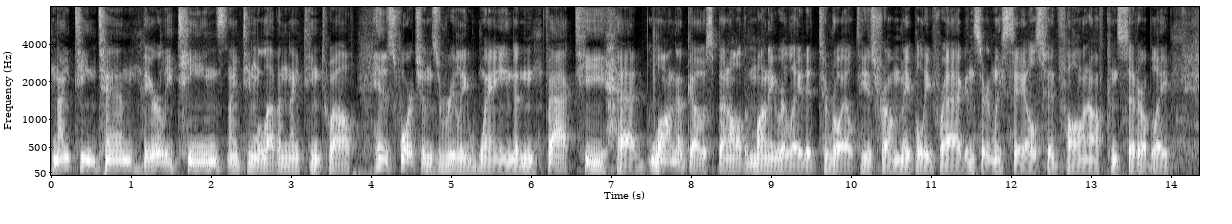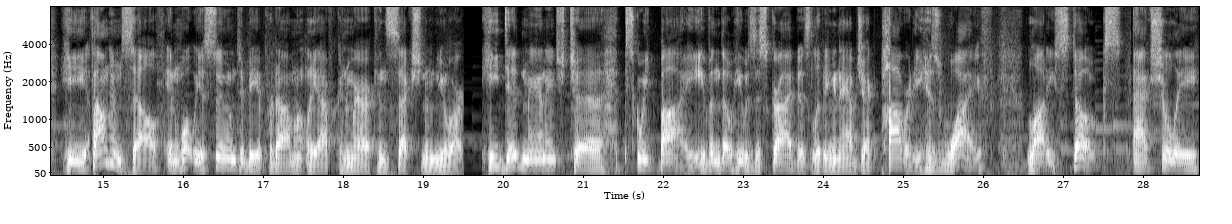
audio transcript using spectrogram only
1910, the early teens, 1911, 1912, his fortunes really waned. In fact, he had long ago spent all the money related to royalties from Maple Leaf Rag, and certainly sales had fallen off considerably. He found himself in what we assume to be a predominantly African American section of New York. He did manage to squeak by, even though he was described as living in abject poverty. His wife, Lottie Stokes, actually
